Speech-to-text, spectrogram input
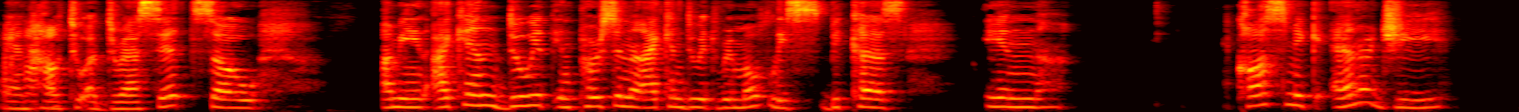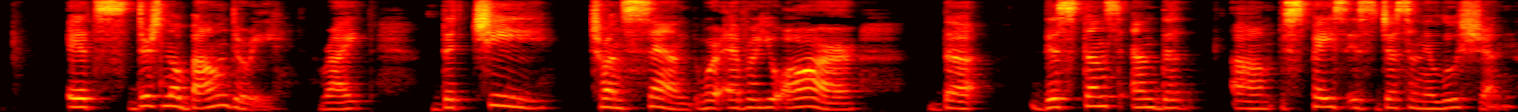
and uh-huh. how to address it. So, I mean, I can do it in person and I can do it remotely because in cosmic energy, it's there's no boundary right? The chi transcend wherever you are. The distance and the um, space is just an illusion.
